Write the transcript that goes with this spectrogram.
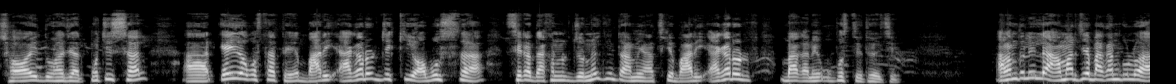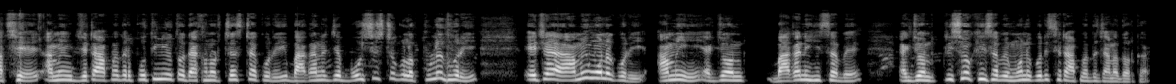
ছয় দু হাজার পঁচিশ সাল, আর এই অবস্থাতে বাড়ি এগারোর যে কি অবস্থা সেটা দেখানোর জন্যই কিন্তু আমি আজকে বাড়ি এগারোর বাগানে উপস্থিত হয়েছি। আলহামদুলিল্লাহ, আমার যে বাগানগুলো আছে, আমি যেটা আপনাদের প্রতিনিয়ত দেখানোর চেষ্টা করি, বাগানের যে বৈশিষ্ট্যগুলো তুলে ধরি, এটা আমি মনে করি, আমি একজন বাগানি হিসাবে, একজন কৃষক হিসাবে মনে করি সেটা আপনাদের জানা দরকার।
